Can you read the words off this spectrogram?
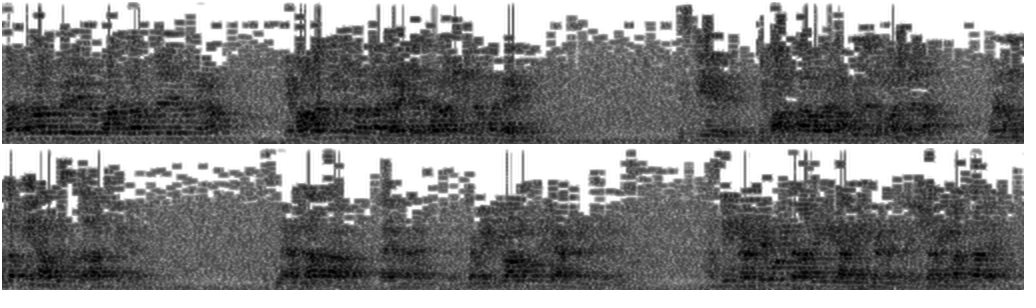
دس ہزار روپے لے لو، پانچ ہزار روپے لے لو جناب۔ امامت کی جو تنخواہ جائے گی تراوی کی تنخواہ جائے گی اس لیے امام صاحب اگر حافظ ہے تو ماشاء اللہ ورنہ متقی حافظ کو تلاش کیا جائے۔ اس میں اللہ کا کمیٹی والوں کو بھی تیار کرنا چاہیے۔ حسین لڑکے کو بھی تراوی کے لیے آگے نہیں کرنا چاہیے۔ شرعی مسئلہ ہے۔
